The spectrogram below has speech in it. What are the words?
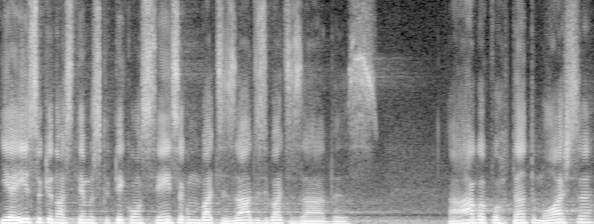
E é isso que nós temos que ter consciência como batizados e batizadas. A água, portanto, mostra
